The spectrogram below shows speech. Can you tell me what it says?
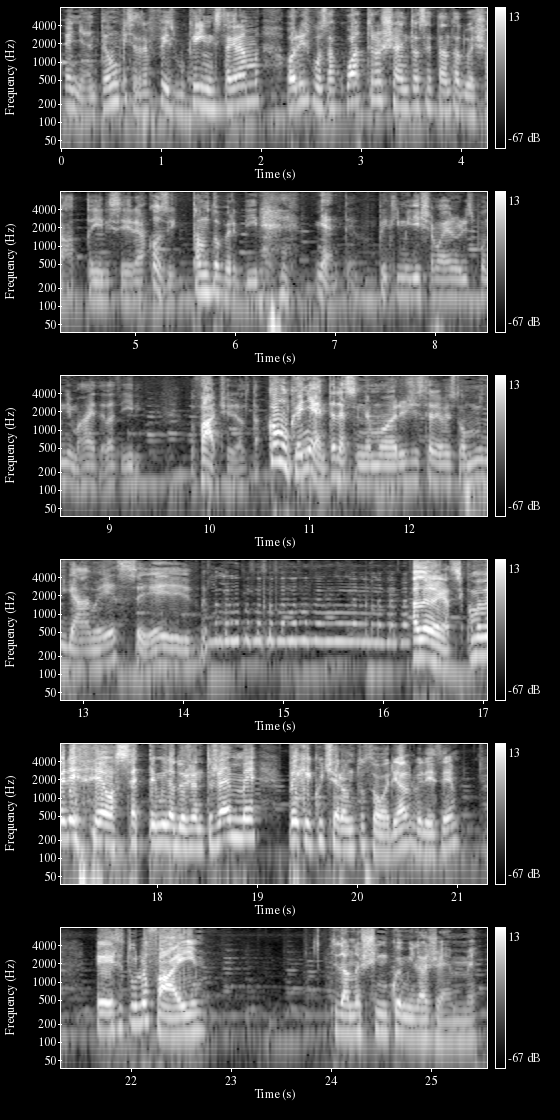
e niente, comunque sia tra Facebook e Instagram ho risposto a 472 chat ieri sera, così, tanto per dire. niente, per chi mi dice magari non rispondi mai, te la tiri. Lo faccio in realtà. Comunque niente, adesso andiamo a registrare questo minigame se... Allora ragazzi, come vedete ho 7200 gemme Perché qui c'era un tutorial, vedete? E se tu lo fai Ti danno 5000 gemme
